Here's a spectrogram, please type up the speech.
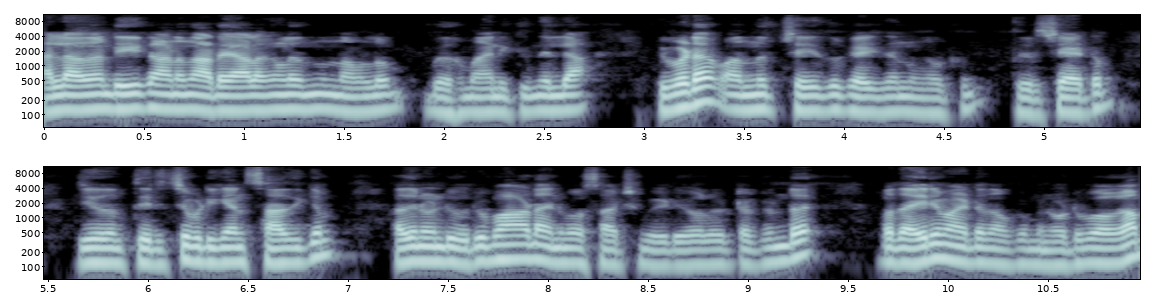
അല്ലാതെ ഈ കാണുന്ന അടയാളങ്ങളൊന്നും നമ്മൾ ബഹുമാനിക്കുന്നില്ല. ഇവിടെ വന്ന് ചെയ്തു കഴിഞ്ഞാൽ നിങ്ങൾക്ക് തീർച്ചയായിട്ടും ജീവിതം തിരിച്ചു പിടിക്കാൻ സാധിക്കും. അതിനുവേണ്ടി ഒരുപാട് അനുഭവ സാക്ഷി വീഡിയോകൾ ഇട്ടിട്ടുണ്ട്. അപ്പോൾ ധൈര്യമായിട്ട് നമുക്ക് മുന്നോട്ട് പോകാം.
